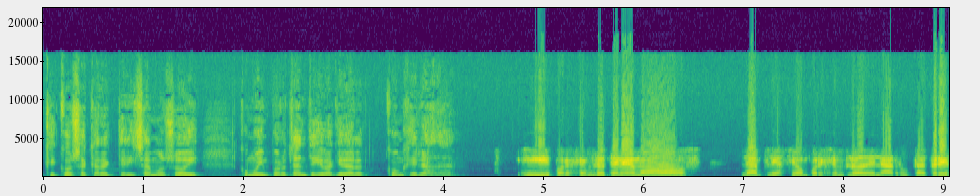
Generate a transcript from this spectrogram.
¿Qué cosa caracterizamos hoy como importante que va a quedar congelada? Y, por ejemplo, tenemos la ampliación, por ejemplo, de la Ruta 3,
